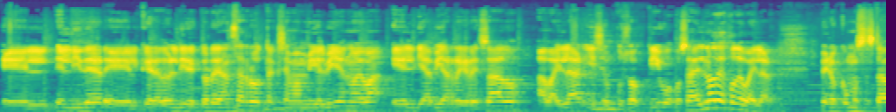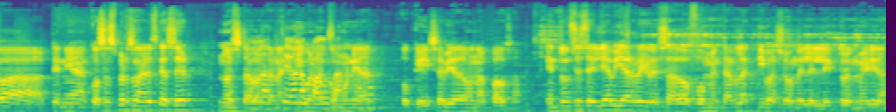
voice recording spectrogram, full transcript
el, el, líder, el creador, el director de Danza Rota, que se llama Miguel Villanueva, él ya había regresado a bailar y se puso activo. O sea, él no dejó de bailar, pero como se estaba, tenía cosas personales que hacer, no estaba Una- tan activo en la comunidad. ajá. Ok, se había dado una pausa. Entonces él ya había regresado a fomentar la activación del electro en Mérida.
